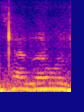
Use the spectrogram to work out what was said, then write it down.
John said there was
